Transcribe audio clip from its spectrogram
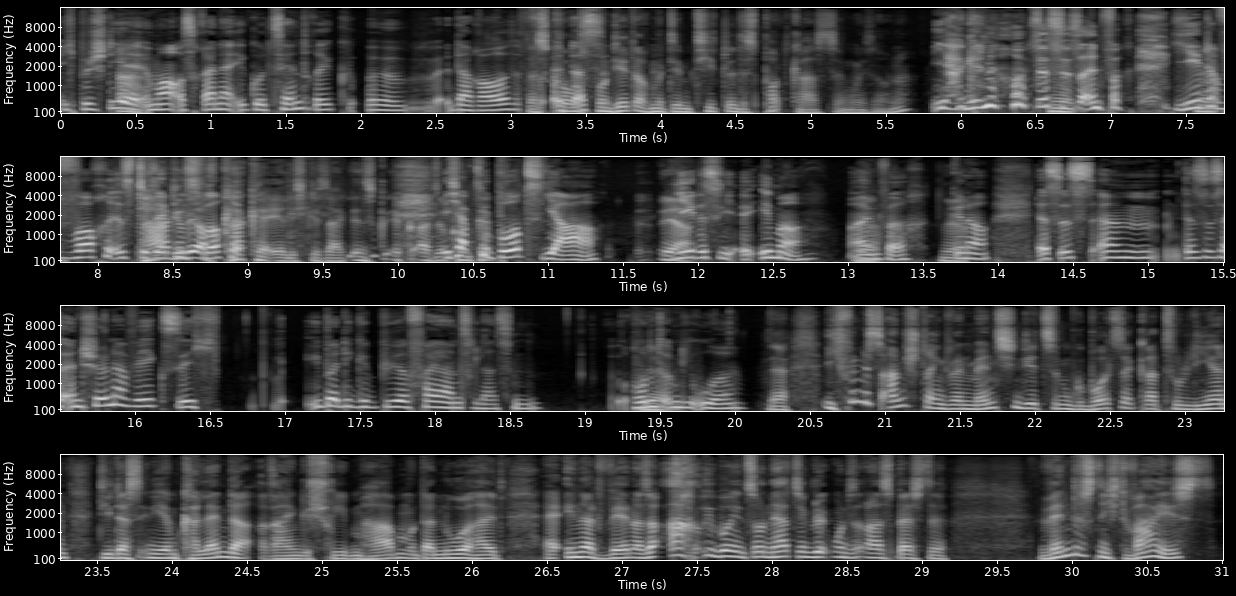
Ich bestehe Ah. immer aus reiner Egozentrik äh, daraus. Das dass- korrespondiert auch mit dem Titel des Podcasts irgendwie so, ne? ja, genau. Das ist einfach, jede Woche ist Tage wäre auch Woche. kacke, ehrlich gesagt. Ins- Also Ich habe Geburtsjahr. Ja. Jedes Jahr, immer. Einfach. ja. Genau. Das ist, ähm, das ist ein schöner Weg, sich über die Gebühr feiern zu lassen. Rund Ja. um die Uhr. Ja. Ich finde es anstrengend, wenn Menschen dir zum Geburtstag gratulieren, die das in ihrem Kalender reingeschrieben haben und dann nur halt erinnert werden. Also, ach, übrigens, so ein herzlichen Glückwunsch und alles Beste. Wenn du es nicht weißt,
